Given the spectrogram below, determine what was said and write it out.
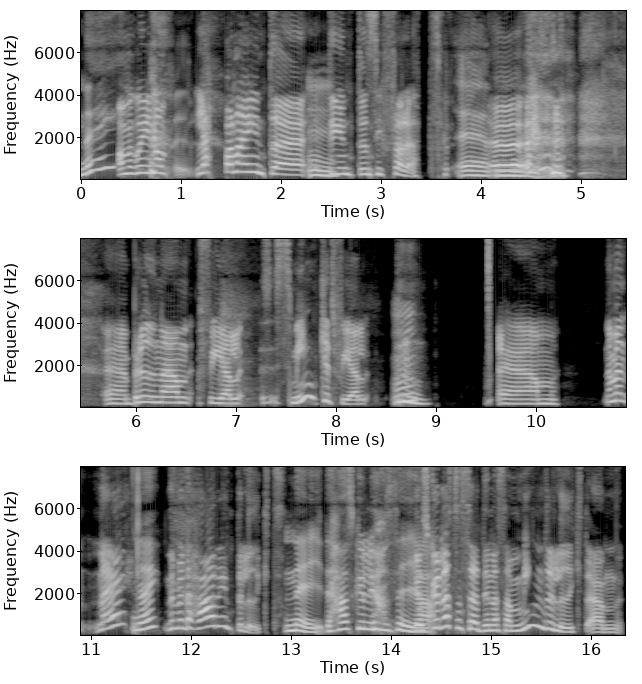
Nej. Om vi går igenom... Läpparna är ju inte, Mm. det är ju inte en siffra rätt. Eh, Eh, nej. eh, brynen fel. Sminket fel. Mm. Ehm, nej men nej. nej. nej men det här är inte likt. Nej, det här skulle jag säga... Jag skulle nästan säga att det är nästan mindre likt än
